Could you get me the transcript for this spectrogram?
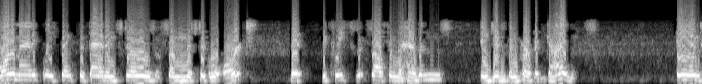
automatically think that that instills some mystical art that bequeaths itself from the heavens and gives them perfect guidance. And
